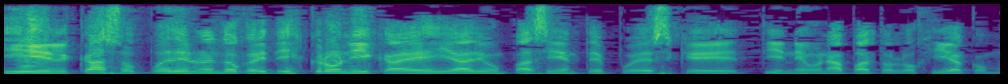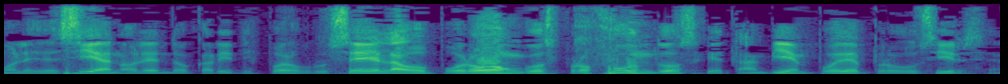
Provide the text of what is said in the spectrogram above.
Y el caso pues de una endocarditis crónica es ya de un paciente pues que tiene una patología como les decía, ¿no? La endocarditis por brucela o por hongos profundos que también puede producirse.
